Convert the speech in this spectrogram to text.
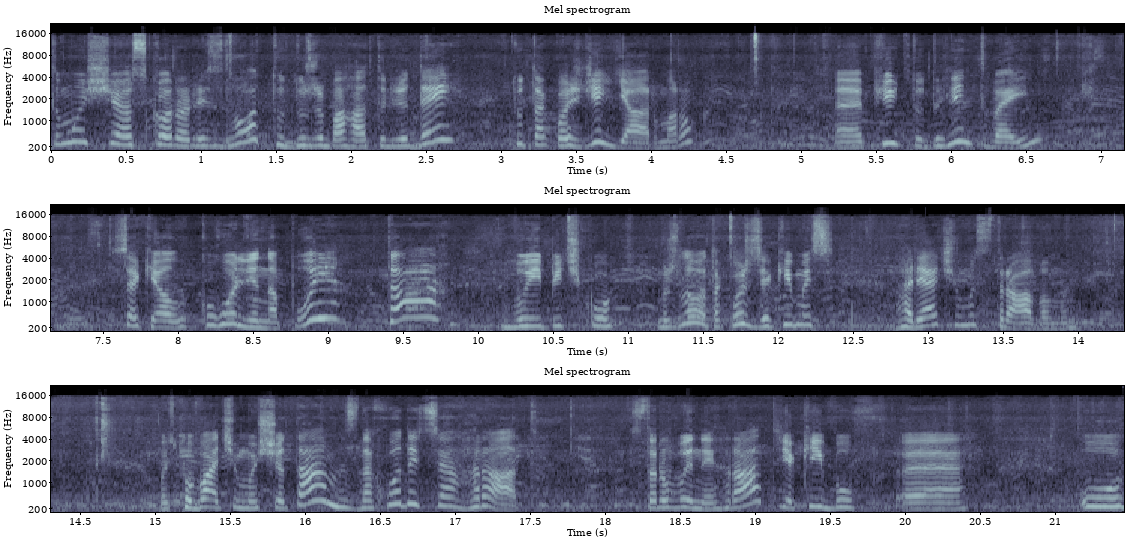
Тому що скоро Різдво, тут дуже багато людей. Тут також є ярмарок. Е, П'ють тут глінтвейн, всякі алкогольні напої та випічку. Можливо, також з якимись гарячими стравами. Ось побачимо, що там знаходиться град. Старовинний град, який був е, у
